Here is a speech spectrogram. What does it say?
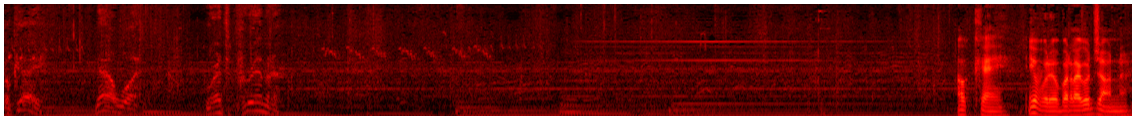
Okay, now what? We're at the perimeter. Ok, io volevo parlare con John.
